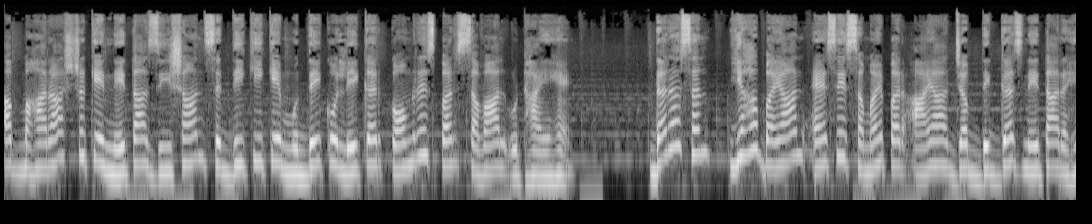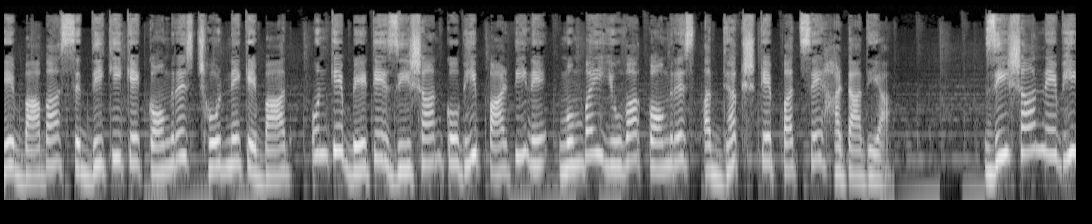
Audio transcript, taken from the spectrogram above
अब महाराष्ट्र के नेता जीशान सिद्दीकी के मुद्दे को लेकर कांग्रेस पर सवाल उठाए हैं। दरअसल, यह बयान ऐसे समय पर आया जब दिग्गज नेता रहे बाबा सिद्दीकी के कांग्रेस छोड़ने के बाद उनके बेटे जीशान को भी पार्टी ने मुंबई युवा कांग्रेस अध्यक्ष के पद से हटा दिया। जीशान ने भी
